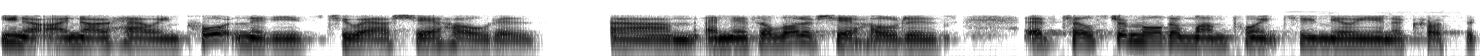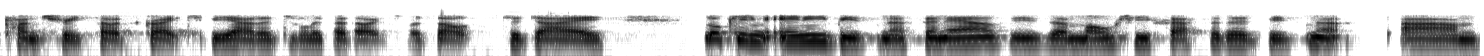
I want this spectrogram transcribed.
you know, I know how important it is to our shareholders. Um, and there's a lot of shareholders of Telstra, more than 1.2 million across the country. So it's great to be able to deliver those results today. Look, in any business, and ours is a multifaceted business, um,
